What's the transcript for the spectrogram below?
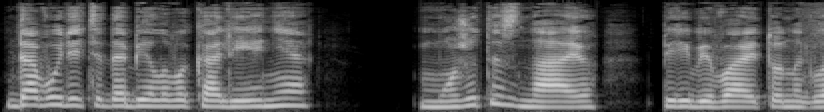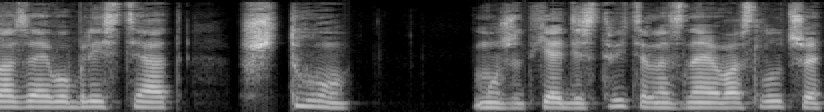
Доводите до белого коленя. Может, и знаю, перебивает он, и глаза его блестят. Что? Может, я действительно знаю вас лучше,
